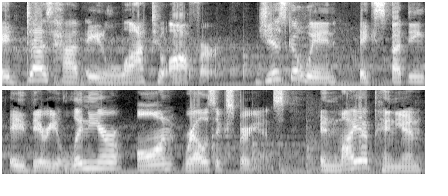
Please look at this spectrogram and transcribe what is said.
it does have a lot to offer. Just go in expecting a very linear on rails experience. In my opinion,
